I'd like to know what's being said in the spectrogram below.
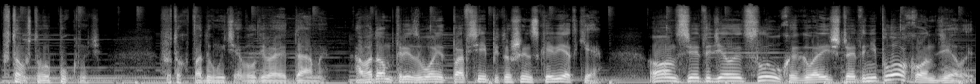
в том, чтобы пукнуть. Вы только подумайте, обалдевают дамы. А потом трезвонит по всей петушинской ветке. Он все это делает вслух и говорит, что это неплохо он делает,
